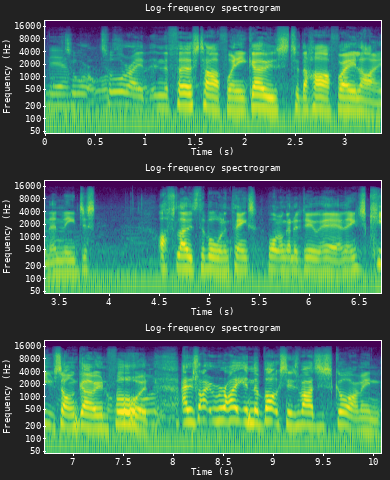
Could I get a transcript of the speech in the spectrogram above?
Yeah. Touré in the first half when he goes to the halfway line and he just offloads the ball and thinks, "What am I going to do here?" And then he just keeps on going forward, and it's like right in the box. He's about to score. I mean,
